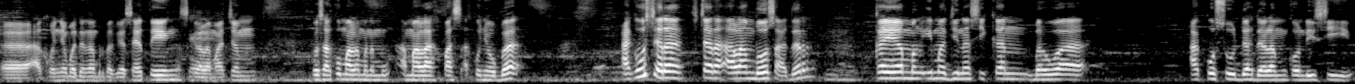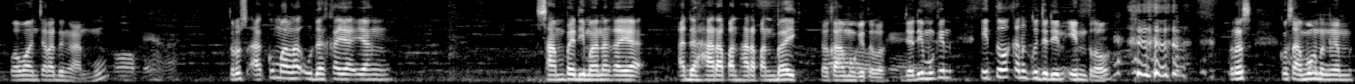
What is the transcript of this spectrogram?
Eh, aku nyoba dengan berbagai setting segala macam terus aku malah menemu malah pas aku nyoba aku secara secara alam bawah sadar kayak mengimajinasikan bahwa aku sudah dalam kondisi wawancara denganmu. Oke hah? terus aku malah udah kayak yang sampai di mana kayak ada harapan-harapan baik ke kamu gitu loh. oke. Jadi mungkin itu akan aku jadiin intro. terus aku sambung dengan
